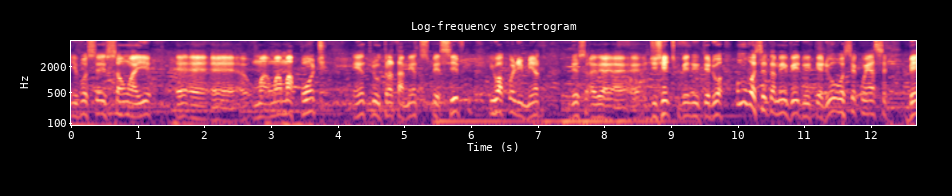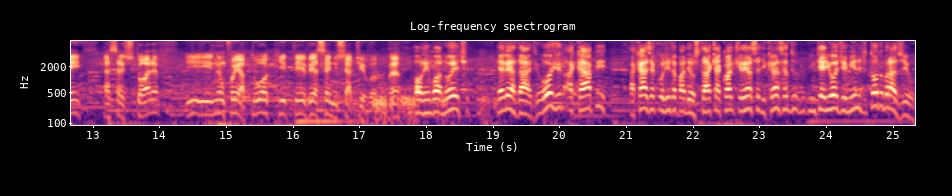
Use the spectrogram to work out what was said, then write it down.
e vocês são aí é, é, é uma, uma, uma, ponte entre o tratamento específico e o acolhimento desse, é, é, de gente que vem do interior. Como você também veio do interior, você conhece bem essa história e não foi à toa que teve essa iniciativa. Né? Paulinho, boa noite. É verdade. Hoje a CAP, a Casa Acolhida para Deus Tá, que acolhe crianças de câncer do interior de Minas, de todo o Brasil.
